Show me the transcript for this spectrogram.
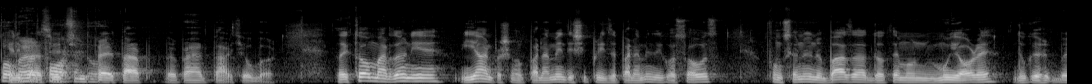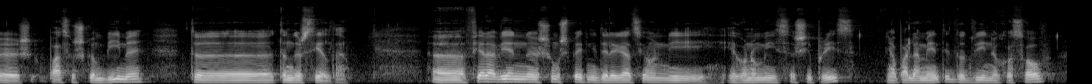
Po, për herë të parë që ndodhi. Për herë të parë që u bë. Dhe këto marrëdhënie janë për shembull Parlamenti i Shqipërisë dhe Parlamenti i Kosovës Funksionojnë në baza, do të them unë, mujore, duke pasur shkëmbime të të ndërsjellta. Fjala vjen shumë shpejt një delegacion i ekonomisë së Shqipërisë, nga parlamenti do të vijë në Kosovë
